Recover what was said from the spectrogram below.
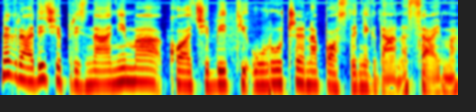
nagradit će priznanjima koja će biti uručena poslednjeg dana sajma.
